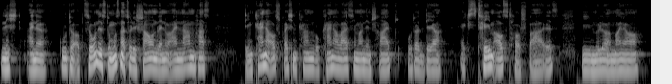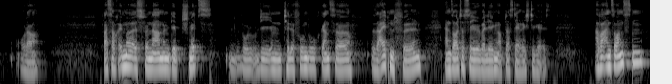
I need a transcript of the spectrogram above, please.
nicht eine gute Option ist. Du musst natürlich schauen, wenn du einen Namen hast, den keiner aussprechen kann, wo keiner weiß, wie man den schreibt oder der extrem austauschbar ist, wie Müller, Meyer oder was auch immer es für Namen gibt, Schmitz, wo die im Telefonbuch ganze Seiten füllen, dann solltest du dir überlegen, ob das der richtige ist. Aber ansonsten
